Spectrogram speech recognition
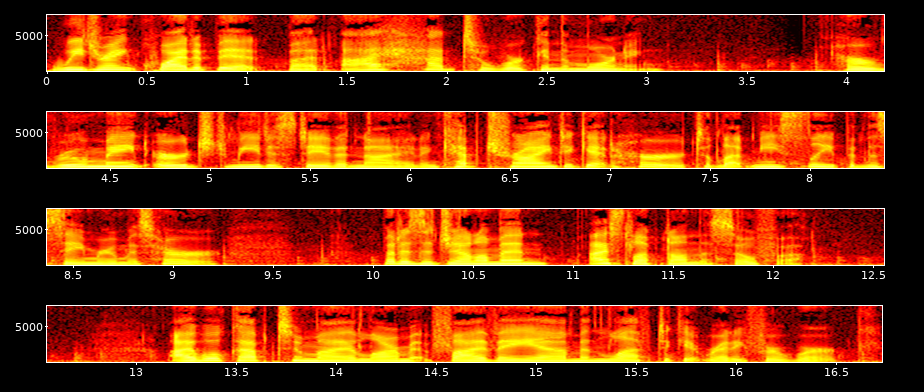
We drank quite a bit, but I had to work in the morning. Her roommate urged me to stay the night and kept trying to get her to let me sleep in the same room as her. But as a gentleman, I slept on the sofa. I woke up to my alarm at 5 a.m. and left to get ready for work.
